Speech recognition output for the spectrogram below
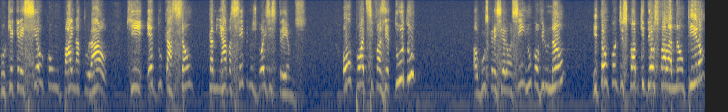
Porque cresceu com um pai natural que educação caminhava sempre nos dois extremos. Ou pode se fazer tudo, alguns cresceram assim, nunca ouviram não. Então quando descobre que Deus fala não, piram.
